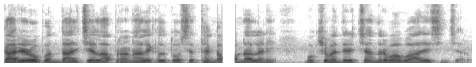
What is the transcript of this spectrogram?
కార్యరూపం దాల్చేలా ప్రణాళికలతో సిద్ధంగా ఉండాలని ముఖ్యమంత్రి చంద్రబాబు ఆదేశించారు.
